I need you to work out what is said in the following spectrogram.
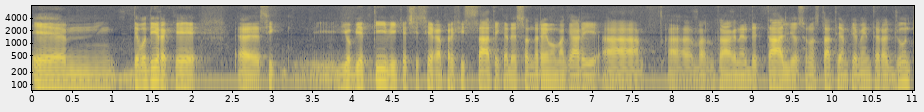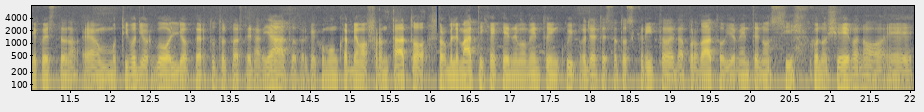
E, ehm, devo dire che eh, si, gli obiettivi che ci si era prefissati, che adesso andremo magari a, a, valutare nel dettaglio, sono stati ampiamente raggiunti e questo è un motivo di orgoglio per tutto il partenariato, perché comunque abbiamo affrontato problematiche che nel momento in cui il progetto è stato scritto ed approvato ovviamente non si conoscevano e,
